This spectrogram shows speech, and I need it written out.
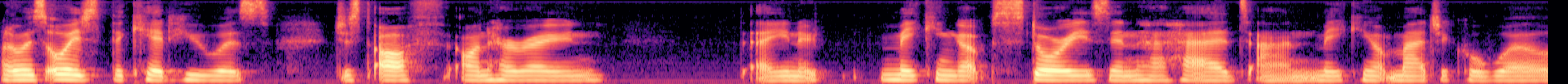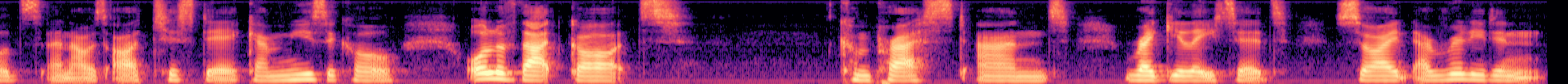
I was always the kid who was just off on her own, uh, you know, making up stories in her head and making up magical worlds. And I was artistic and musical. All of that got compressed and regulated. So I, I really didn't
